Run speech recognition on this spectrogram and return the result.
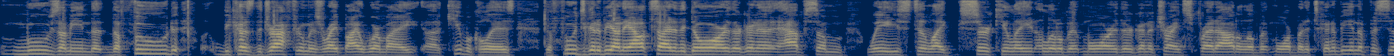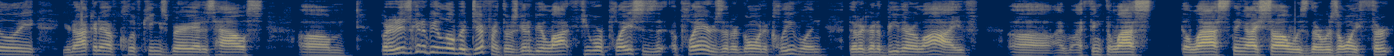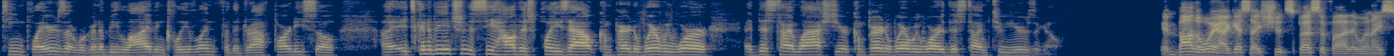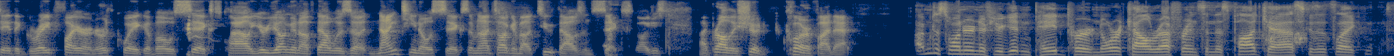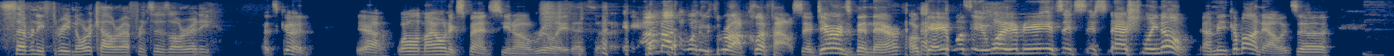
moves. I mean, the, the food, because the draft room is right by where my uh, cubicle is, the food's going to be on the outside of the door. They're going to have some ways to like circulate a little bit more. They're going to try and spread out a little bit more, but it's going to be in the facility. You're not going to have Cliff Kingsbury at his house. Um, but it is going to be a little bit different. There's going to be a lot fewer places, uh, players that are going to Cleveland that are going to be there live. Uh, I, I think the last the last thing I saw was there was only 13 players that were going to be live in Cleveland for the draft party. So uh, it's going to be interesting to see how this plays out compared to where we were at this time last year compared to where we were this time two years ago. And by the way, I guess I should specify that when I say the Great Fire and Earthquake of 06, Kyle, you're young enough. That was uh, 1906. I'm not talking about 2006. So I just, I probably should clarify that. I'm just wondering if you're getting paid per NorCal reference in this podcast because it's like 73 NorCal references already. That's good. Yeah. Well, at my own expense, you know, really. That's uh, I'm not the one who threw out Cliff House. Uh, Darren's been there. Okay. It was. It was. I mean, it's it's it's nationally known. I mean, come on now. It's a. Uh,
